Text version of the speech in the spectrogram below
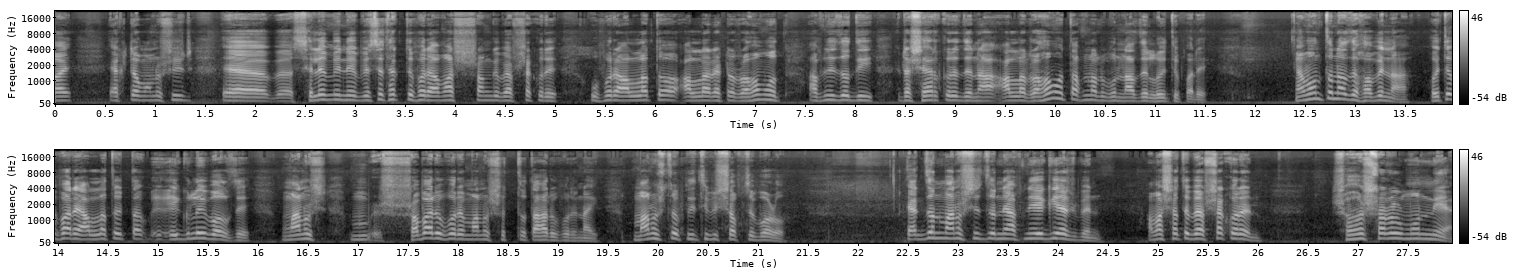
হয়, একটা মানুষের ছেলে মেয়ে বেঁচে থাকতে পারে, আমার সঙ্গে ব্যবসা করে, উপরে আল্লাহ তো, আল্লাহর একটা রহমত, আপনি যদি এটা শেয়ার করে দেন আল্লাহর রহমত আপনার উপর নাজেল হইতে পারে। এমন তো না যে হবে না, হইতে পারে আল্লাহ তো এইগুলোই বলছে, মানুষ সবার উপরে মানুষ সত্য তাহার উপরে নাই, মানুষ তো পৃথিবীর সবচেয়ে বড়। একজন মানুষের জন্য আপনি এগিয়ে আসবেন, আমার সাথে ব্যবসা করেন, সহজ সরল মন নিয়ে,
